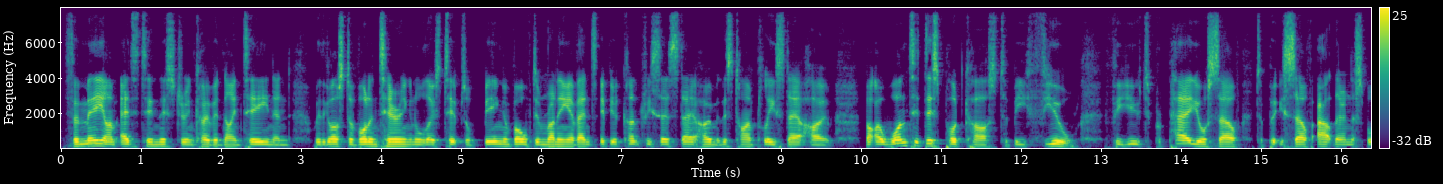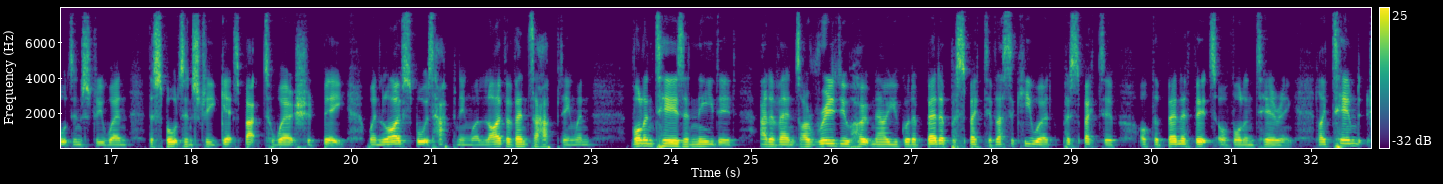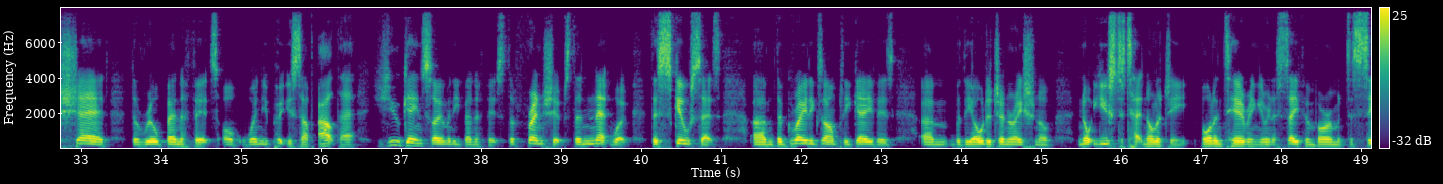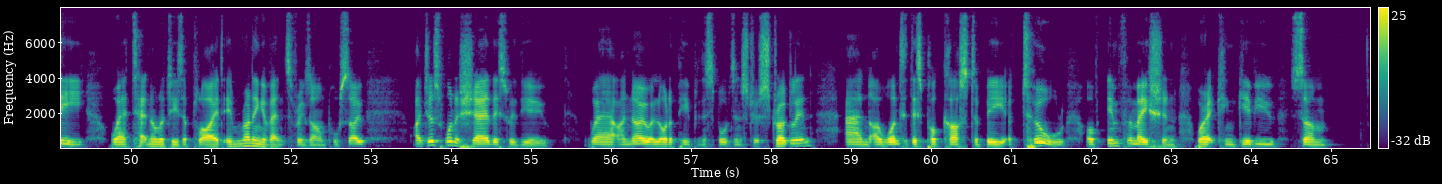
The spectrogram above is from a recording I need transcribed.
For me, I'm editing this during COVID 19, and with regards to volunteering and all those tips or being involved in running events, if your country says stay at home at this time, please stay at home. But I wanted this podcast to be fuel for you to prepare yourself to put yourself out there in the sports industry when the sports industry gets back to where it should be, when live sport is happening, when live events are happening, when volunteers are needed at events. I really do hope now you've got a better perspective. That's the key word perspective of the benefits of volunteering. Like Tim shared the real benefits of when you put yourself out there, you gain so many benefits the friendships, the network, the skill sets. Um, the great example he gave is um, with the older generation of not used to technology, volunteering, you're in a safe environment to see where technology is applied in running events, for example. So I just want to share this with you where I know a lot of people in the sports industry are struggling, and I wanted this podcast to be a tool of information where it can give you some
